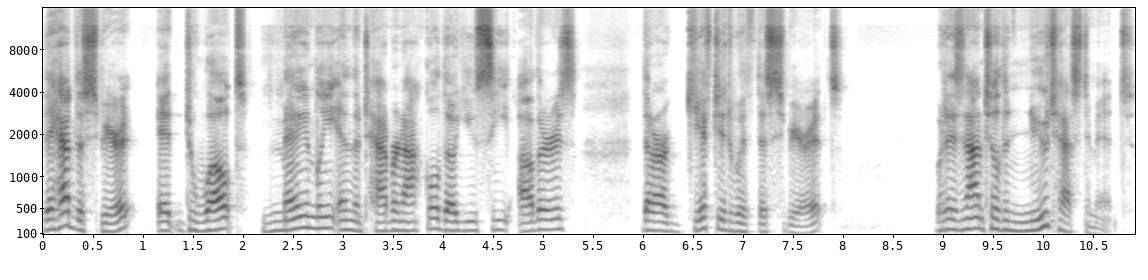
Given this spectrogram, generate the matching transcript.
They had the spirit, it dwelt mainly in the tabernacle, though you see others that are gifted with the spirit. But it is not until the New Testament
